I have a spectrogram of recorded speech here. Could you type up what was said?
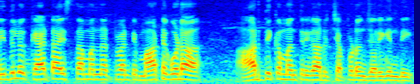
నిధులు కేటాయిస్తామన్నటువంటి మాట కూడా ఆర్థిక మంత్రి గారు చెప్పడం జరిగింది.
